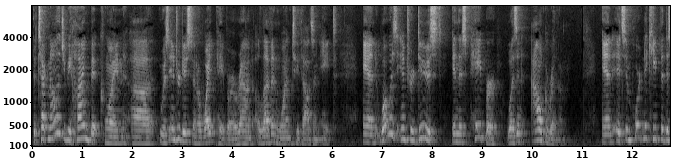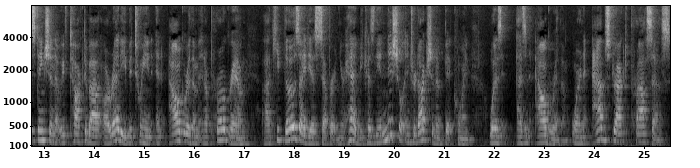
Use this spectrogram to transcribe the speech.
The technology behind Bitcoin uh, was introduced in a white paper around 11 1 2008. And what was introduced in this paper was an algorithm. And it's important to keep the distinction that we've talked about already between an algorithm and a program. Uh, keep those ideas separate in your head because the initial introduction of Bitcoin was as an algorithm or an abstract process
